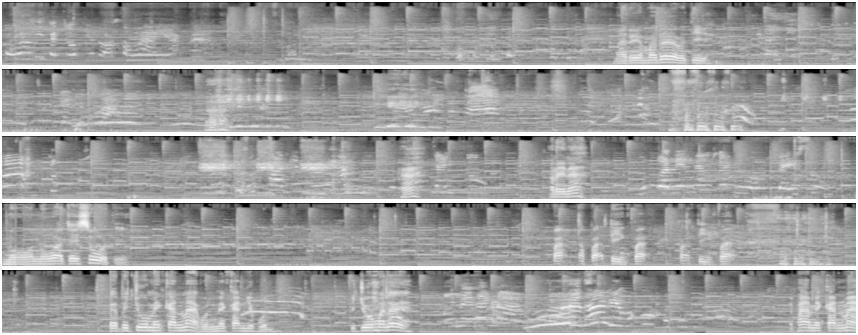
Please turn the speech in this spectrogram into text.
เพราะว่ามีกระจกอยู่หรอเข้ามาอย่างน่ะมาเด้อมาเด้อปฏิเดี๋ยวจะถาม ฮะ อะไรนะลูกตัวนี้นั่งให้หนูใจสู้หนูหนูเอาใจสู้ติปะอะปะติงปะปะติงปะเออไปจูงเมกันมากพุ่นเมกันอยู่พุ่นไปจูงมาเลยมึงมีทั้งนั้นอุ้ยถ้าดีมากไปพาเมกันมา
